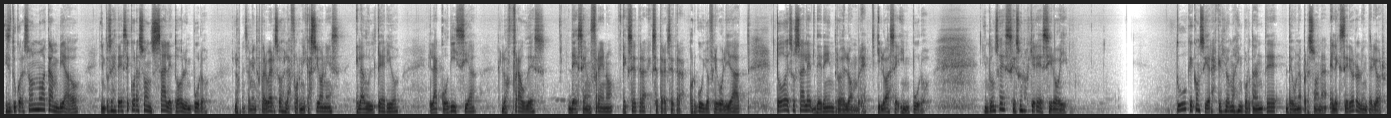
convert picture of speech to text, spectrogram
Y si tu corazón no ha cambiado, entonces de ese corazón sale todo lo impuro, los pensamientos perversos, las fornicaciones, el adulterio, la codicia, los fraudes, desenfreno, etcétera, etcétera, etcétera. Orgullo, frivolidad, todo eso sale de dentro del hombre y lo hace impuro. Entonces Jesús nos quiere decir hoy, ¿tú qué consideras que es lo más importante de una persona, el exterior o lo interior?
